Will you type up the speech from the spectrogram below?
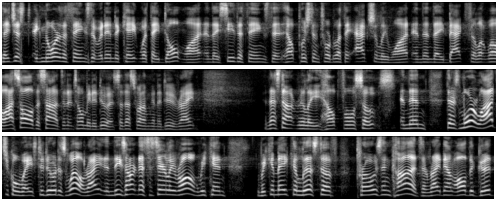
they just ignore the things that would indicate what they don't want and they see the things that help push them toward what they actually want and then they backfill it. Well, I saw the signs and it told me to do it, so that's what I'm going to do, right? And that's not really helpful. So, and then there's more logical ways to do it as well, right? And these aren't necessarily wrong. We can, we can make a list of pros and cons and write down all the good,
